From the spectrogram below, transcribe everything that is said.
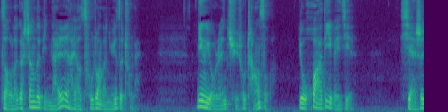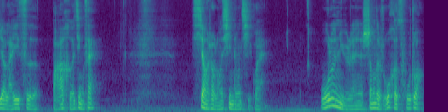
走了个生得比男人还要粗壮的女子出来，另有人取出场所，又画地为界，显示要来一次拔河竞赛。项少龙心中奇怪，无论女人生得如何粗壮，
